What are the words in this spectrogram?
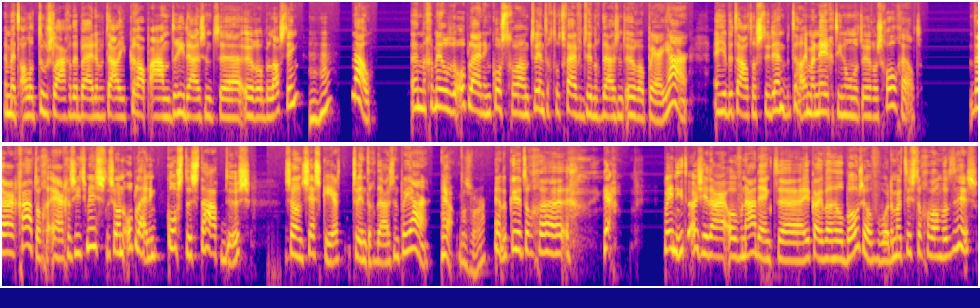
met alle toeslagen erbij, dan betaal je krap aan 3000 eh, euro belasting. Mhm. Nou, een gemiddelde opleiding kost gewoon 20.000 tot 25.000 euro per jaar. En je betaalt als student betaal je maar 1900 euro schoolgeld. Daar gaat toch ergens iets mis. Zo'n opleiding kost de staat dus zo'n zes keer 20.000 per jaar. Ja, dat is waar. Ja, dan kun je toch, eh, ja, ik weet niet, als je daarover nadenkt, eh je kan je wel heel boos over worden, maar het is toch gewoon wat het is.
